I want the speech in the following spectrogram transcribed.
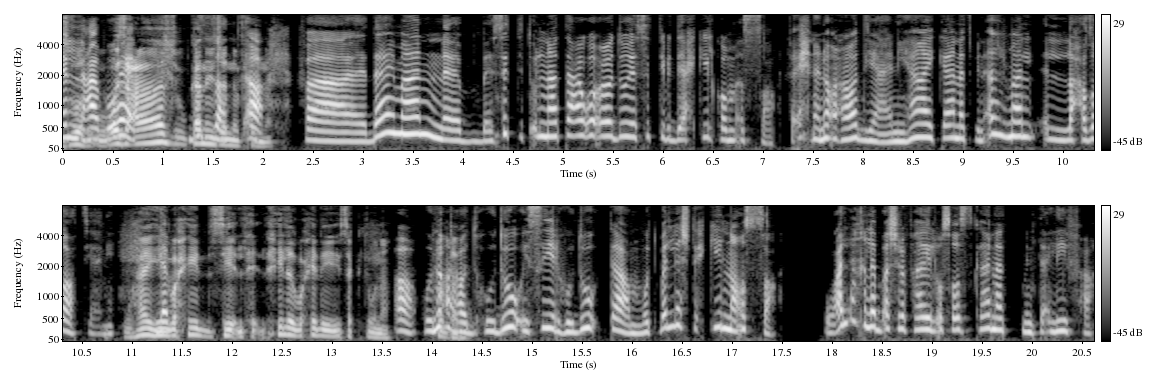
ونلعب وإزعاج وكان. يجنن آه. فدائما ستي تقول لنا تعالوا اقعدوا يا ستي بدي احكي لكم قصة. فإحنا نقعد يعني هاي كانت من أجمل اللحظات يعني. وهي هي لم- الوحيد السي- الحيلة الوحيدة يسكتونا آه ونقعد. هدوء يصير هدوء تام وتبلش تحكي لنا قصة. وعلى الأغلب أشرف هاي القصص كانت من تأليفها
